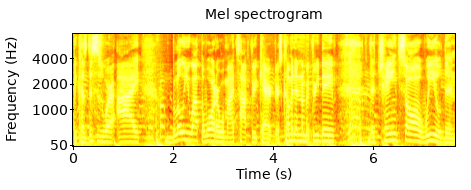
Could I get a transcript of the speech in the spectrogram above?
because this is where I blow you out the water with my top three characters. Coming in number three, Dave, the chainsaw wielding,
